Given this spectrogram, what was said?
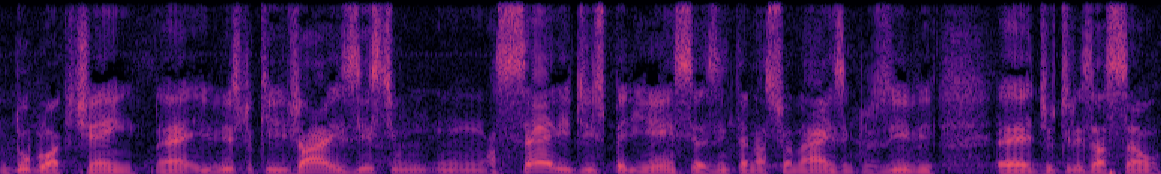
do blockchain, né, e visto que já existe um, uma série de experiências internacionais, inclusive, é, de utilização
